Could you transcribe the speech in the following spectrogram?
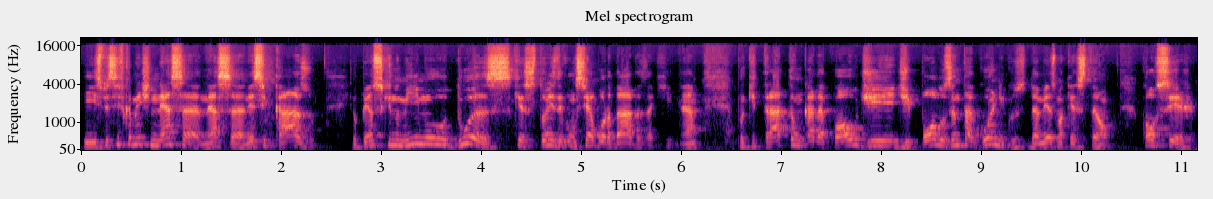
E especificamente nessa, nessa, nesse caso, eu penso que no mínimo duas questões devam ser abordadas aqui, né? Porque tratam cada qual de, de polos antagônicos da mesma questão. Qual seja,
